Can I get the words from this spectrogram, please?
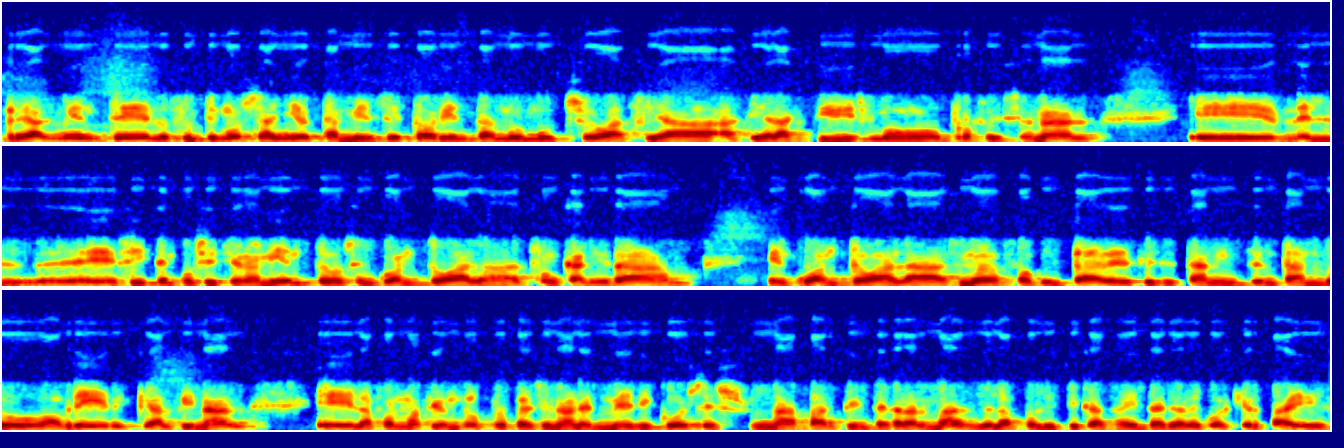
realmente en los últimos años también se está orientando mucho hacia, hacia el activismo profesional. Eh, existen posicionamientos en cuanto a la troncalidad, en cuanto a las nuevas facultades que se están intentando abrir, que al final eh, la formación de los profesionales médicos es una parte integral más de la política sanitaria de cualquier país.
